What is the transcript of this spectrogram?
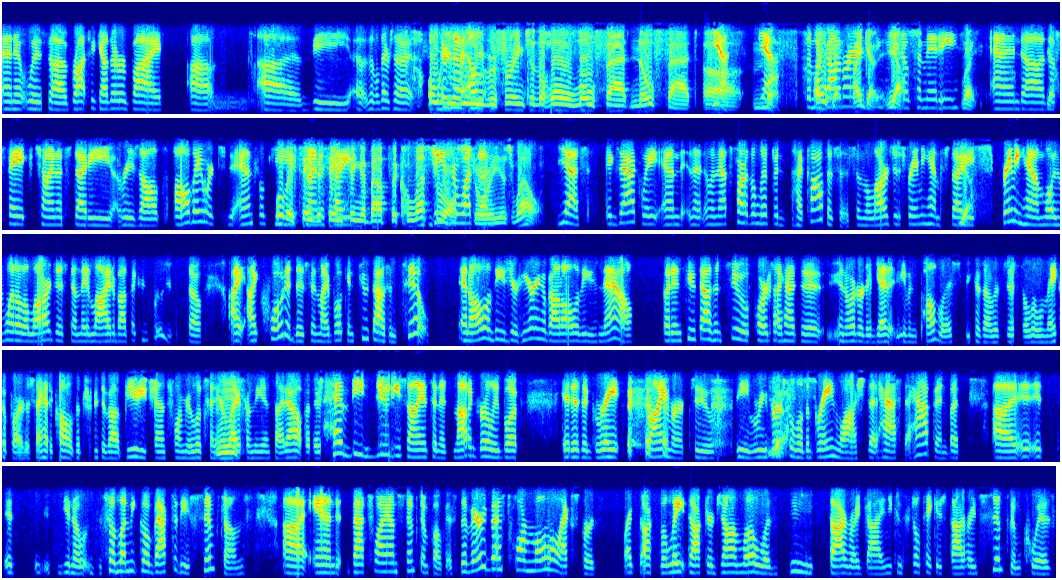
and it was uh, brought together by. Um, uh, the uh, well, there's a Oh, there's you're a, really a, referring to the whole low fat, no fat uh, Yes, myth. yes. The okay, Montgomery get it. you know, committee Right. and uh, the fake China study results. All they were Ancel Keys Well, they say China the same study. thing about the cholesterol what the- story as well. Yes, exactly, and and and that's part of the lipid hypothesis. And the largest Framingham study, Yes. Framingham was one of the largest, and they lied about the conclusions. So I, I quoted this in my book in 2002, and all of these you're hearing about all of these now. But in 2002, of course, I had to, in order to get it even published, because I was just a little makeup artist, I had to call it the truth about beauty, transform your looks and your Mm. life from the inside out. But there's heavy duty science, and it's not a girly book. It is a great primer to the reversal of the brainwash that has to happen. But uh, it, it, it's you know, so let me go back to these symptoms, uh, and that's why I'm symptom focused. The very best hormonal experts, like doc, the late Dr. John Lowe, was the thyroid guy, and you can still take his thyroid symptom quiz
